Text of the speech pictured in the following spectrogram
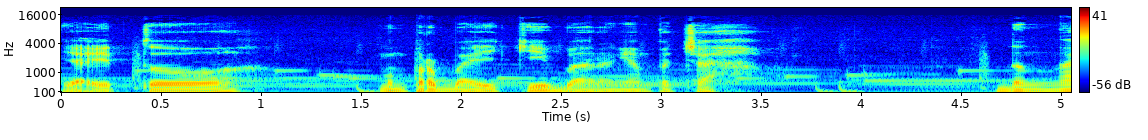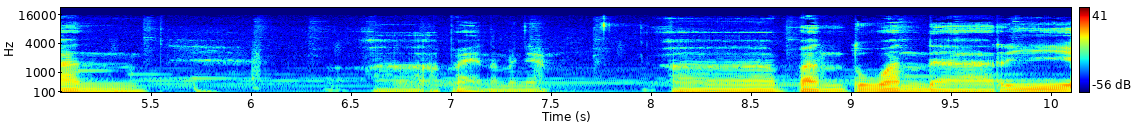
yaitu memperbaiki barang yang pecah dengan uh, apa ya namanya? Uh, bantuan dari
